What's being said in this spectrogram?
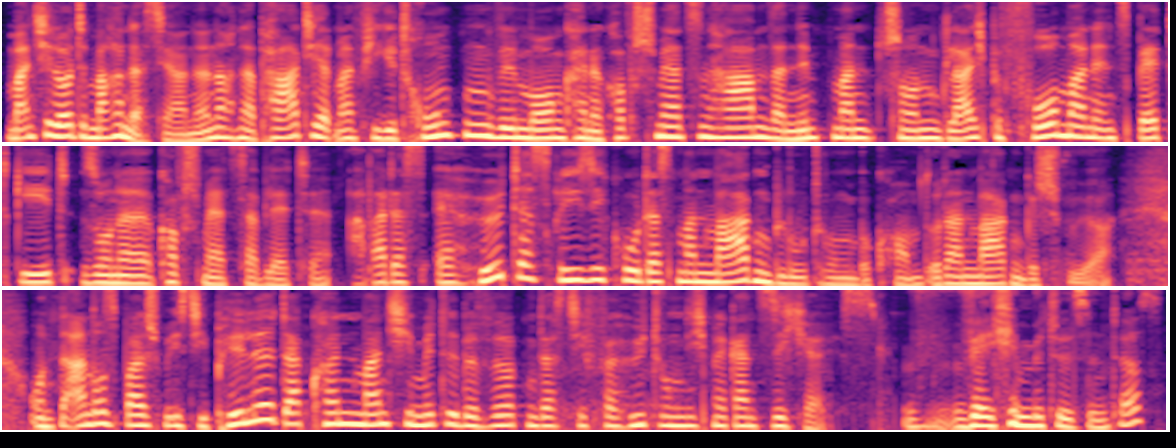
Manche Leute machen das ja. Ne? Nach einer Party hat man viel getrunken, will morgen keine Kopfschmerzen haben, dann nimmt man schon gleich bevor man ins Bett geht so eine Kopfschmerztablette. Aber das erhöht das Risiko, dass man Magenblutungen bekommt oder ein Magengeschwür. Und ein anderes Beispiel ist die Pille. Da können manche Mittel bewirken, dass die Verhütung nicht mehr ganz sicher ist. Welche Mittel sind das?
